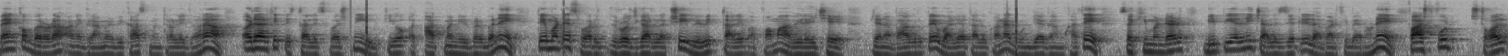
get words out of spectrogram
બેંક ઓફ બરોડા અને ગ્રામીણ વિકાસ મંત્રાલય દ્વારા અઢારથી પિસ્તાલીસ વર્ષની યુવતીઓ આત્મનિર્ભર બને તે માટે સ્વરોજગારલક્ષી વિવિધ તાલીમ આપવામાં આવી રહી છે. જેના ભાગરૂપે વાલિયા તાલુકાના ગુંદિયા ગામ ખાતે સખી મંડળ બીપીએલની ચાલીસ જેટલી લાભાર્થી બહેનોને ફાસ્ટ ફૂડ સ્ટોલ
